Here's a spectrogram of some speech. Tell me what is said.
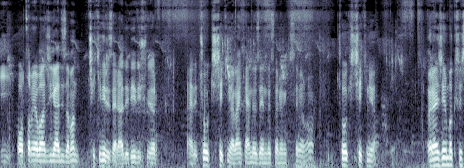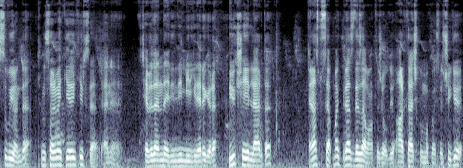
bir ortama yabancı geldiği zaman çekiniriz herhalde diye düşünüyorum. Yani çoğu kişi çekiniyor. Ben kendi özelinde söylemek istemiyorum ama çoğu kişi çekiniyor. Öğrencilerin bakış açısı bu yönde. Şunu söylemek gerekirse yani çevreden de edindiğim bilgilere göre büyük şehirlerde Erasmus yapmak biraz dezavantaj oluyor arkadaş bulma konusunda. Çünkü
